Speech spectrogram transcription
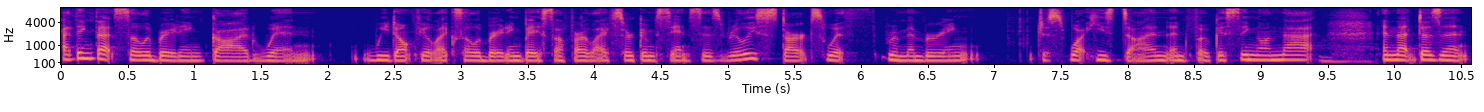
I think that celebrating God when we don't feel like celebrating based off our life circumstances really starts with remembering just what He's done and focusing on that. And that doesn't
